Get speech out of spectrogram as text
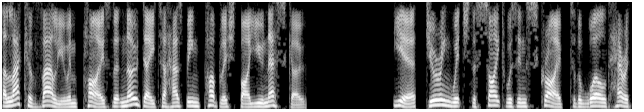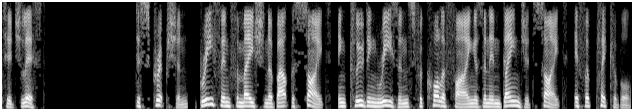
A lack of value implies that no data has been published by UNESCO. Year, during which the site was inscribed to the World Heritage List Description – Brief information about the site, including reasons for qualifying as an endangered site, if applicable.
